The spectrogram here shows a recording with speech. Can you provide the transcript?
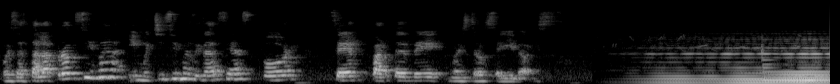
Pues hasta la próxima y muchísimas gracias por ser parte de nuestros seguidores. Música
